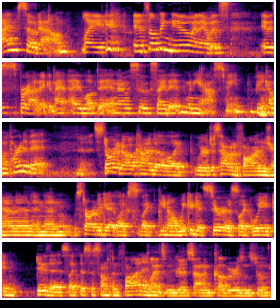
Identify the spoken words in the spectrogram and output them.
I'm so down. Like it's something new and it was it was sporadic and I, I loved it and I was so excited when he asked me to become a part of it. It started out kind of like we were just having fun jamming and then we started to get like like you know we could get serious like we can do this like this is something fun and Playing some good sounding covers and stuff.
